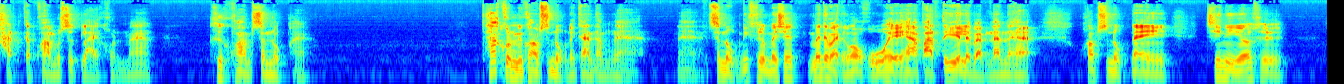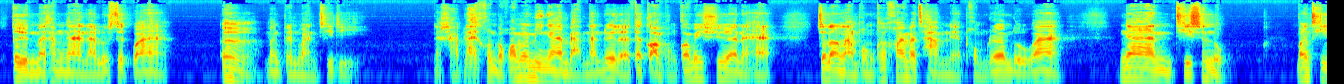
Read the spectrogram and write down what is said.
ขัดกับความรู้สึกหลายคนมาก คือความสนุกฮะถ้าคุณมีความสนุกในการทำงานนะสนุกนี่คือไม่ใช่ไม่ได้หมายถึงว่าโอ้โหเฮฮาปาร์ตี้อะไรแบบนั้นนะฮะความสนุกในที่นี้ก็คือ ตื่นมาทำงานแล้วรู้สึกว่า เออ มันเป็นวันที่ดีนะครับ หลายคนบอกว่ามันมีงานแบบนั้นด้วยเหรอ แต่ก่อนผมก็ไม่เชื่อนะฮะ จนหลังๆผมค่อยๆมาทำเนี่ย ผมเริ่มรู้ว่า งานที่สนุกบางที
